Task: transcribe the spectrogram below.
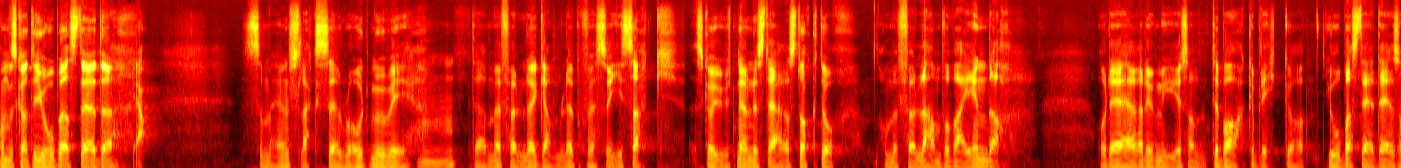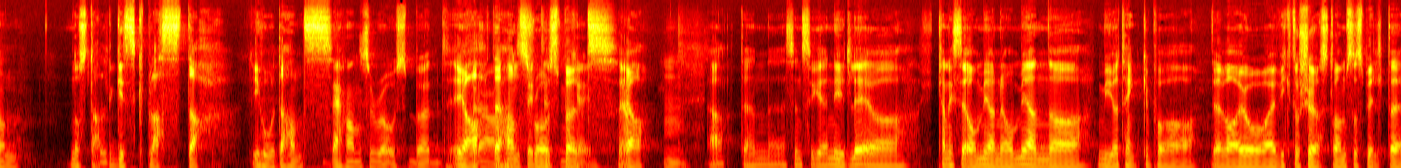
Om vi skal til Jordbærstedet, Ja. Som er en slags eh, roadmovie, mm. der vi følger gamle professor Isak, skal utnevnes til æresdoktor, og vi følger ham på veien, da. Og det her er det jo mye sånn tilbakeblikk, og Jordbærstedet er sånn nostalgisk plass, da, i hodet hans. Det er hans Rosebud. Ja, det er hans Citizen Rosebud. Ja. Ja. ja, den uh, syns jeg er nydelig, og kan jeg se om igjen og om igjen, og mye å tenke på. Det var jo Viktor Sjøstrøm som spilte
